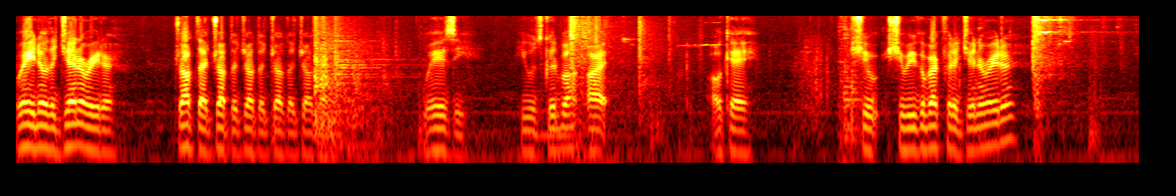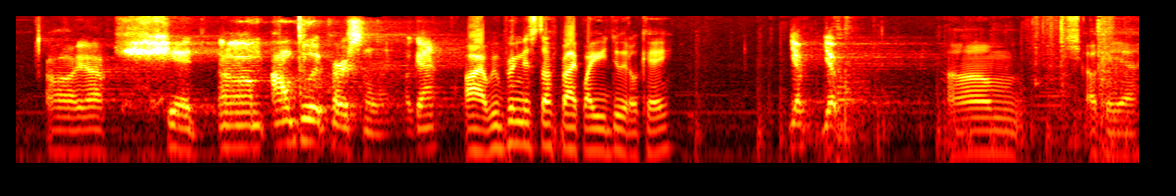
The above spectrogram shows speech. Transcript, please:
Wait, no, the generator. Drop that. Drop that. Drop that. Drop that. Drop that. Where is he? He was good. All right. Okay. Should should we go back for the generator? Oh yeah. Shit. Um, I'll do it personally. Okay. All right, we bring this stuff back while you do it, okay? Yep. Yep. Um, okay, yeah.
